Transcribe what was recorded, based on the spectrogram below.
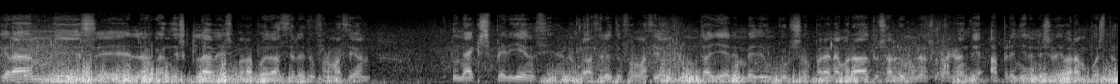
grandes, eh, las grandes claves para poder hacer de tu formación una experiencia, para hacer de tu formación un taller en vez de un curso, para enamorar a tus alumnos, para que realmente aprendieran y se lo llevaran puesto.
